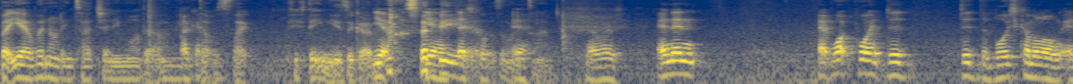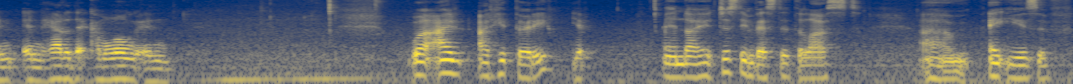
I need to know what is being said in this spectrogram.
but yeah, we're not in touch anymore, though. I mean, Okay. that was like 15 years ago. Yeah. so, Yeah, yeah, that's cool. was a long Yeah. time. No worries. And then, at what point did did the voice come along, and and how did that come along? And Well, I I'd hit thirty, Yep. and I had just invested the last um, eight years of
